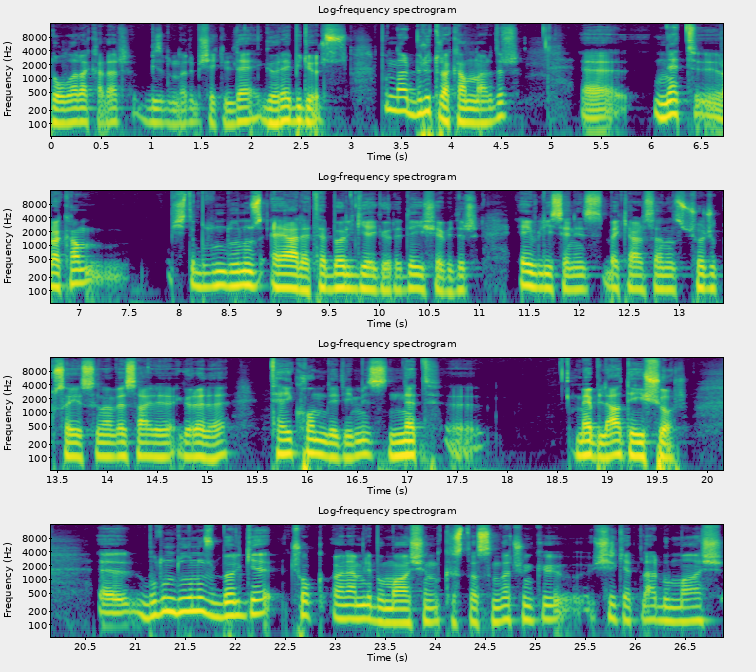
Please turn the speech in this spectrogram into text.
dolara kadar biz bunları bir şekilde görebiliyoruz. Bunlar brüt rakamlardır. Ee, net rakam işte bulunduğunuz eyalete, bölgeye göre değişebilir. Evliyseniz, bekarsanız çocuk sayısına vesaire göre de take home dediğimiz net e, meblağ değişiyor. E, bulunduğunuz bölge çok önemli bu maaşın kıstasında çünkü şirketler bu maaş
